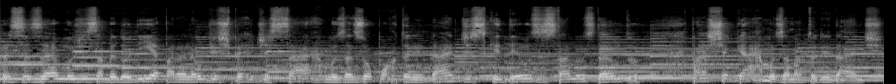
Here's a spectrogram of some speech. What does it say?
precisamos de sabedoria para não desperdiçarmos as oportunidades que Deus está nos dando para chegarmos à maturidade.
